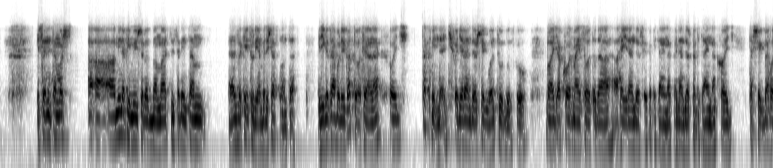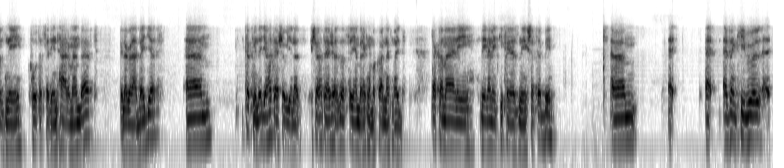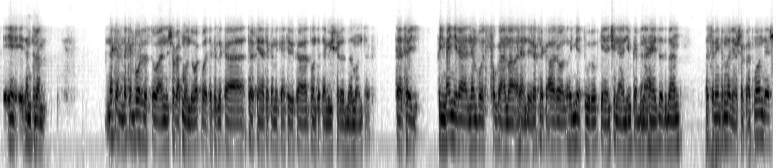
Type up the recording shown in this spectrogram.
És szerintem most a, a, a minapi műsorodban, Marci, szerintem ez a két úriember is ezt mondta, hogy igazából ők attól félnek, hogy tök mindegy, hogy a rendőrség volt túlbuzgó, vagy a kormány szólt oda a helyi rendőrfőkapitánynak, vagy rendőrkapitánynak, hogy tessék behozni kvóta szerint három embert, vagy legalább egyet. Um, tök mindegy, a hatása ugyanaz. És a hatása az az, hogy emberek nem akarnak majd reklamálni, véleményt kifejezni, stb. Um, ezen kívül, én nem tudom, nekem, nekem borzasztóan sokat mondóak voltak ezek a történetek, amiket ők a pont a te műsorodban mondtak. Tehát, hogy, hogy mennyire nem volt fogalma a rendőröknek arról, hogy miért túrót kéne csinálniuk ebben a helyzetben. Ez szerintem nagyon sokat mond, és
